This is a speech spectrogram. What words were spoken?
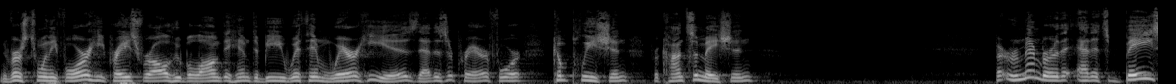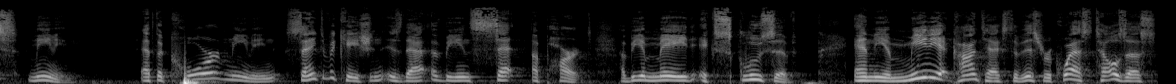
In verse 24, he prays for all who belong to him to be with him where he is. That is a prayer for completion, for consummation. But remember that at its base meaning, at the core meaning, sanctification is that of being set apart, of being made exclusive. And the immediate context of this request tells us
